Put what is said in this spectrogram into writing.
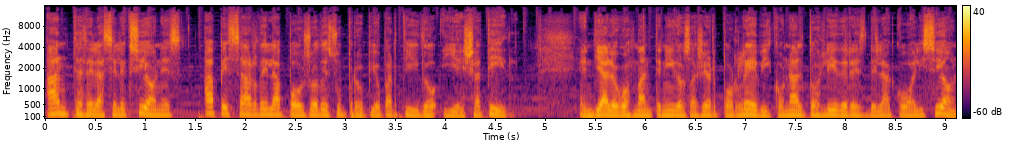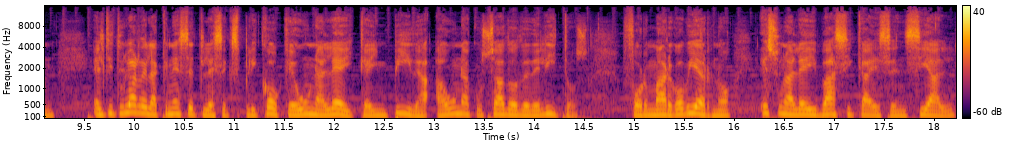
antes de las elecciones, a pesar del apoyo de su propio partido, Yeshatid. En diálogos mantenidos ayer por Levy con altos líderes de la coalición, el titular de la Knesset les explicó que una ley que impida a un acusado de delitos formar gobierno es una ley básica esencial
